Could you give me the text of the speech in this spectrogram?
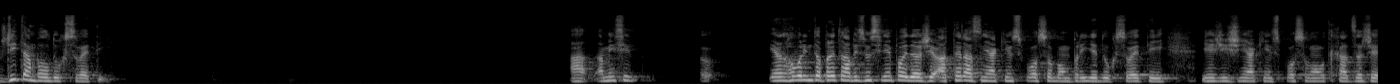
Vždy tam bol Duch Svetý. A, a my si, ja hovorím to preto, aby sme si nepovedali, že a teraz nejakým spôsobom príde Duch Svetý, Ježiš nejakým spôsobom odchádza, že,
